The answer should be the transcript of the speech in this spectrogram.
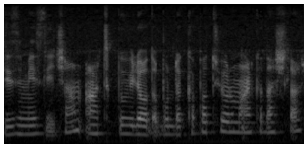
dizimi izleyeceğim. Artık bu vlogu da burada kapatıyorum arkadaşlar.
